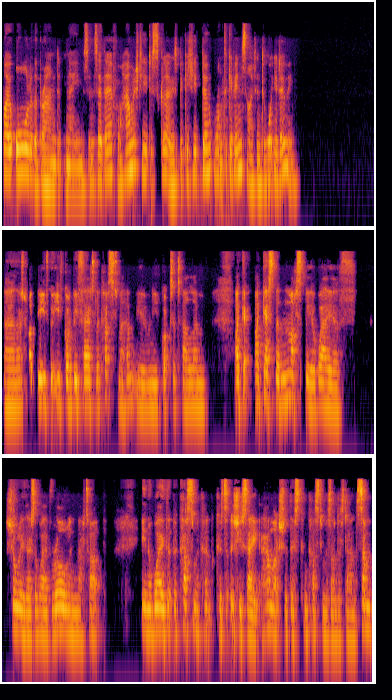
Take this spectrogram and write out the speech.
by all of the branded names. And so therefore how much do you disclose? Because you don't want to give insight into what you're doing. Uh, that's right. You've got you've got to be fair to the customer, haven't you? And you've got to tell them I, get, I guess there must be a way of, surely there's a way of rolling that up in a way that the customer can because as you say how much of this can customers understand? Some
